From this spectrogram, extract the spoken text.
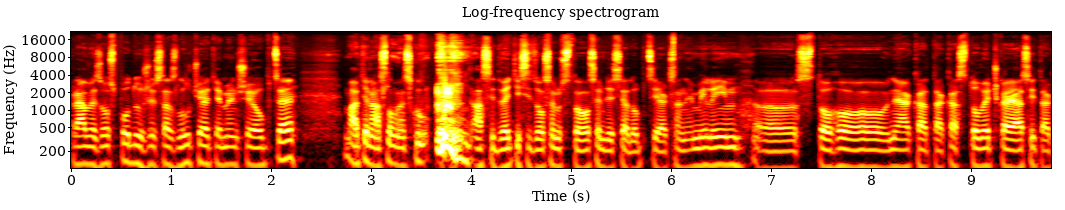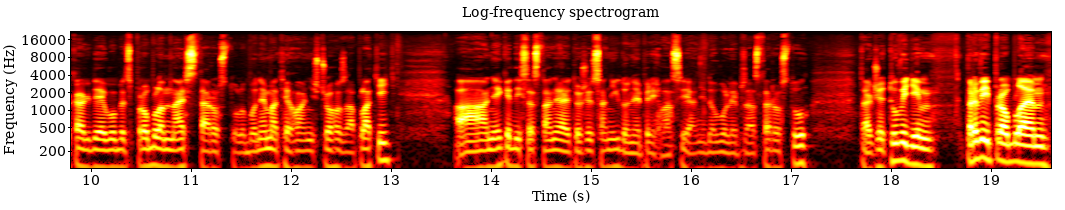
práve zo spodu, že sa zlúčia tie menšie obce. Máte na Slovensku asi 2880 obcí, ak sa nemilím. E, z toho nejaká taká stovečka je asi taká, kde je vôbec problém nájsť starostu, lebo nemáte ho ani z čoho zaplatiť. A niekedy sa stane aj to, že sa nikto neprihlasí ani do volieb za starostu. Takže tu vidím prvý problém,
